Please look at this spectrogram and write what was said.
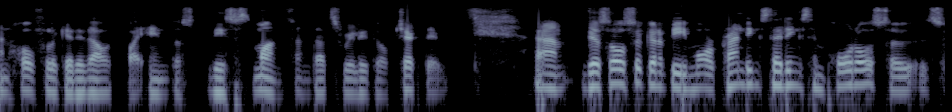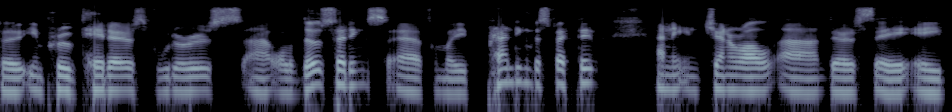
and hopefully get it out by end of this month. And that's really the objective. Um, there's also going to be more branding settings in portals, So, so improved headers, footers, uh, all of those settings uh, from a branding perspective. And in general, uh, there's a, a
